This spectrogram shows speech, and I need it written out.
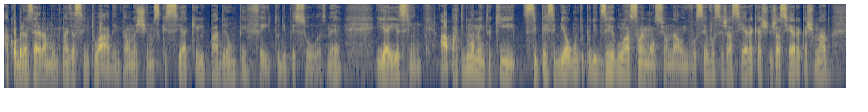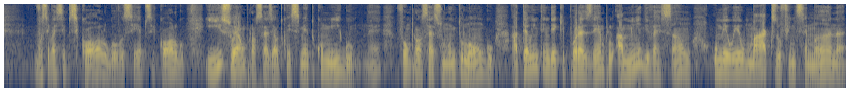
a cobrança era muito mais acentuada. Então nós tínhamos que ser aquele padrão perfeito de pessoas, né? E aí, assim, a partir do momento que se percebia algum tipo de desregulação emocional em você, você já se era, já se era questionado você vai ser psicólogo ou você é psicólogo. E isso é um processo de autoconhecimento comigo, né? Foi um processo muito longo até eu entender que, por exemplo, a minha diversão, o meu eu Max do fim de semana,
